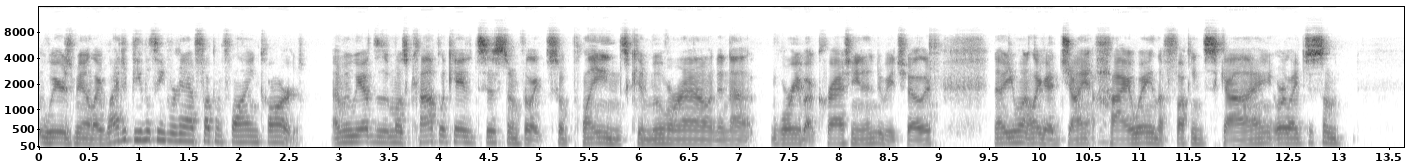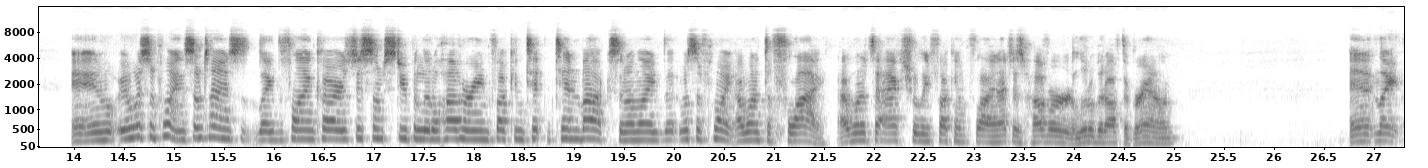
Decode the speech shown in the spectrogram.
weirds me out. Like, why do people think we're gonna have fucking flying cars? I mean, we have the most complicated system for like so planes can move around and not worry about crashing into each other. Now you want like a giant highway in the fucking sky or like just some. And, and what's the point? And sometimes like the flying car is just some stupid little hovering fucking t- ten bucks, and I'm like, what's the point? I want it to fly. I want it to actually fucking fly, not just hover a little bit off the ground. And like,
